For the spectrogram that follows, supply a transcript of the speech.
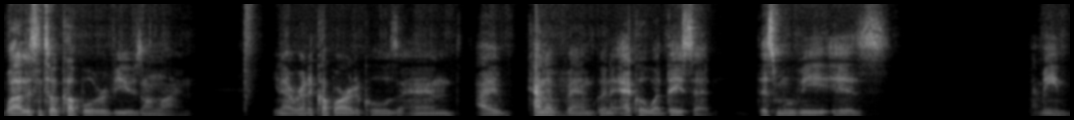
well, I listened to a couple of reviews online. You know, I read a couple articles and I kind of am going to echo what they said. This movie is I mean,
